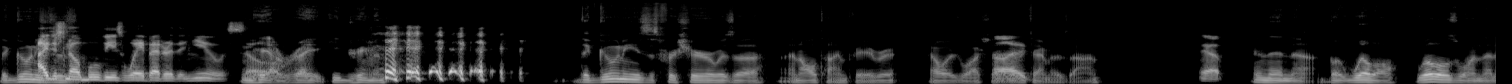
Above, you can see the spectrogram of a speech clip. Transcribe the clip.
the Goonies. I just is- know movies way better than you. So Yeah, right. Keep dreaming. the Goonies is for sure was a an all time favorite. I always watched that Uh, every time it was on. yeah. And then, uh, but Willow, Willow's one that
